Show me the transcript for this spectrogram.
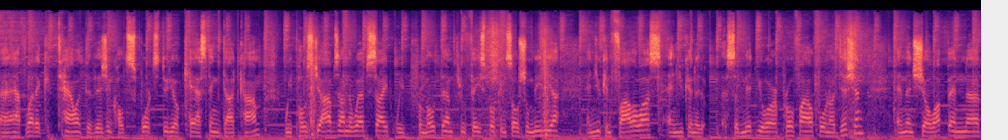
uh, athletic talent division called sportsstudiocasting.com. We post jobs on the website, we promote them through Facebook and social media, and you can follow us and you can uh, submit your profile for an audition and then show up and uh,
